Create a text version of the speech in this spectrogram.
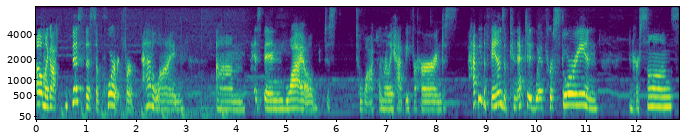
Oh my gosh. Just the support for Adeline um, has been wild just to watch. I'm really happy for her and just happy the fans have connected with her story and, and her songs.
